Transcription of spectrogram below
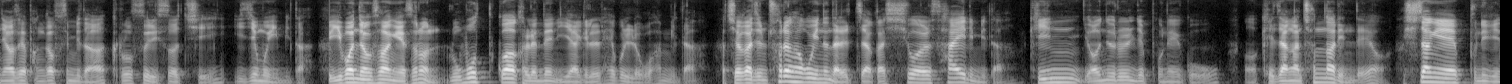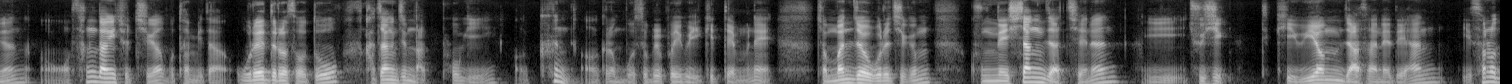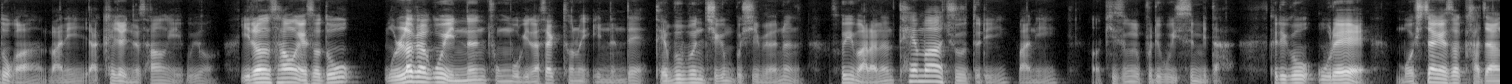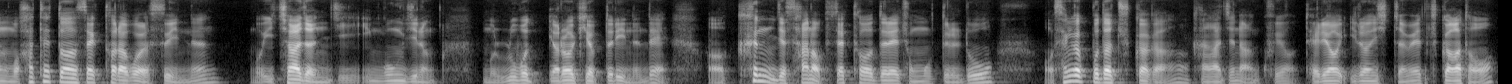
안녕하세요. 반갑습니다. 크로스 리서치 이재모입니다. 이번 영상에서는 로봇과 관련된 이야기를 해보려고 합니다. 제가 지금 촬영하고 있는 날짜가 10월 4일입니다. 긴 연휴를 이제 보내고 어, 개장한 첫날인데요. 시장의 분위기는 어, 상당히 좋지가 못합니다. 올해 들어서도 가장 지금 낙폭이 어, 큰 어, 그런 모습을 보이고 있기 때문에 전반적으로 지금 국내 시장 자체는 이 주식 특히 위험 자산에 대한 이 선호도가 많이 약해져 있는 상황이고요. 이런 상황에서도 올라가고 있는 종목이나 섹터는 있는데 대부분 지금 보시면은 소위 말하는 테마주들이 많이 어, 기승을 부리고 있습니다. 그리고 올해 뭐 시장에서 가장 뭐 핫했던 섹터라고 할 수 있는 뭐 2차 전지, 인공지능, 뭐 로봇 여러 기업들이 있는데 어, 큰 이제 산업 섹터들의 종목들도 어, 생각보다 주가가 강하지는 않고요. 되려 이런 시점에 주가가 더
